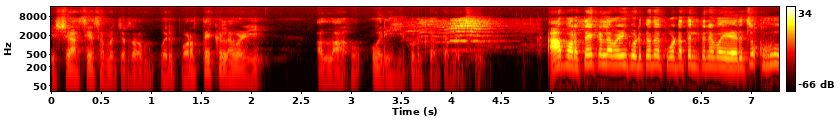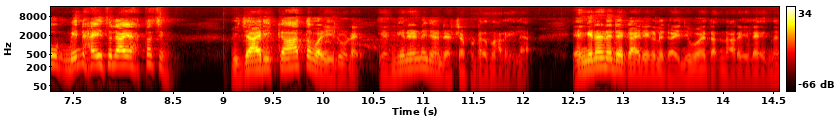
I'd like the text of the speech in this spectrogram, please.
വിശ്വാസിയെ സംബന്ധിച്ചിടത്തോളം ഒരു പുറത്തേക്കുള്ള വഴി അള്ളാഹു ഒരുക്കി കൊടുക്കുക തന്നെ ചെയ്യും. ആ പുറത്തേക്കുള്ള വഴി കൊടുക്കുന്ന കൂട്ടത്തിൽ തന്നെ എറിച്ചുഹു മിൻ ഹൈസുലായ ഹത്തസിം വിചാരിക്കാത്ത വഴിയിലൂടെ എങ്ങനെയാണ് ഞാൻ രക്ഷപ്പെട്ടതെന്ന് അറിയില്ല. എങ്ങനെയാണ് എന്റെ കാര്യങ്ങൾ കഴിഞ്ഞു പോയതെന്ന് അറിയില്ല എന്ന്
